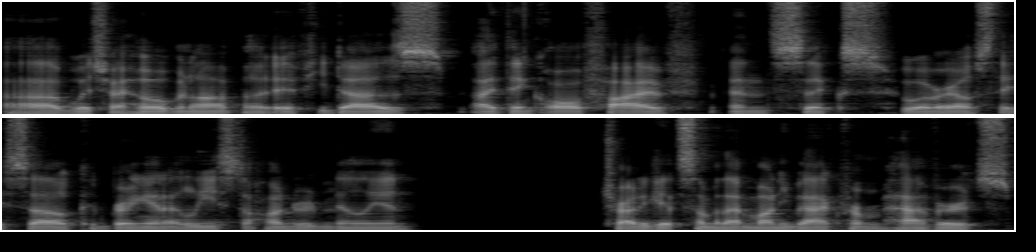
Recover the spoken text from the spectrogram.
uh, which I hope not. But if he does, I think all five and six, whoever else they sell, could bring in at least a hundred million. Try to get some of that money back from Havertz.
